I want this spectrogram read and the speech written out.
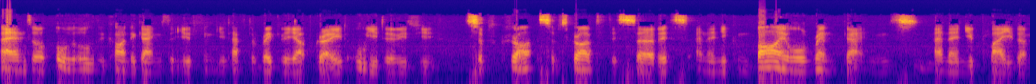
and uh, all, all the kind of games that you'd think you'd have to regularly upgrade. All you do is you subscribe subscribe to this service, and then you can buy or rent games, and then you play them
